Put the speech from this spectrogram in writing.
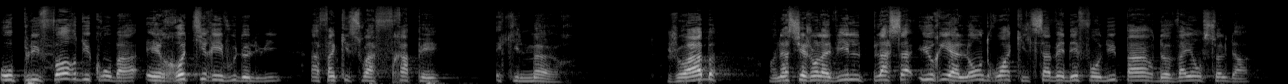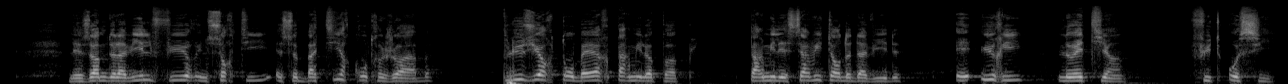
au plus fort du combat et retirez-vous de lui afin qu'il soit frappé et qu'il meure. Joab, en assiégeant la ville, plaça Uri à l'endroit qu'il savait défendu par de vaillants soldats. Les hommes de la ville furent une sortie et se battirent contre Joab. Plusieurs tombèrent parmi le peuple, parmi les serviteurs de David, et Uri, le Hétien, fut aussi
